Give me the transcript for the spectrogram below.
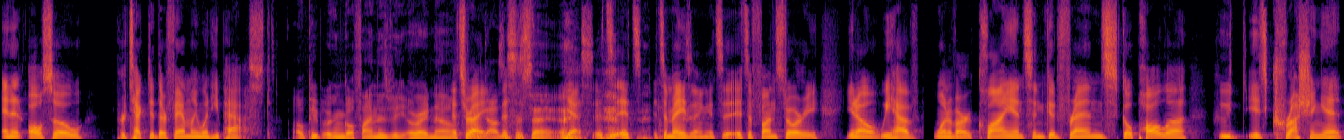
and it also protected their family when he passed. Oh, people can go find this video right now. That's right. This is yes, it's it's it's amazing. It's a, it's a fun story. You know, we have one of our clients and good friends, Gopala, who is crushing it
